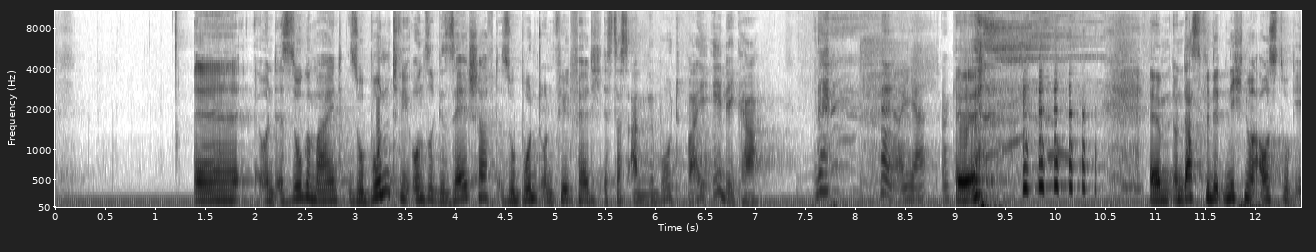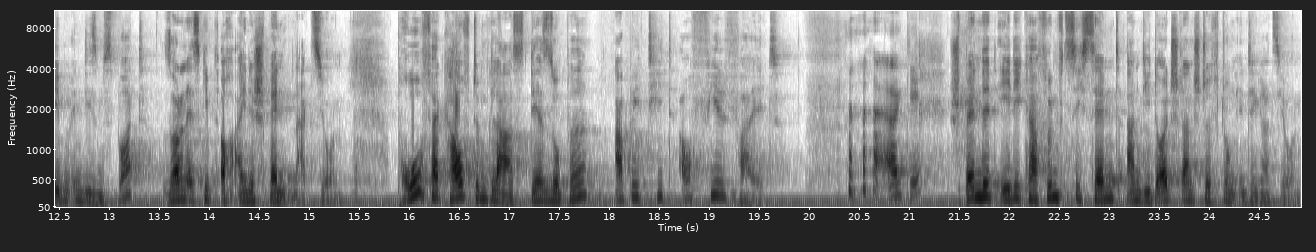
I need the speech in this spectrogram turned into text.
Äh, und ist so gemeint, so bunt wie unsere Gesellschaft, so bunt und vielfältig ist das Angebot bei Edeka. Ja, okay. Ähm, und das findet nicht nur Ausdruck eben in diesem Spot, sondern es gibt auch eine Spendenaktion. Pro verkauftem Glas der Suppe Appetit auf Vielfalt okay. spendet Edeka 50 Cent an die Deutschlandstiftung Integration.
